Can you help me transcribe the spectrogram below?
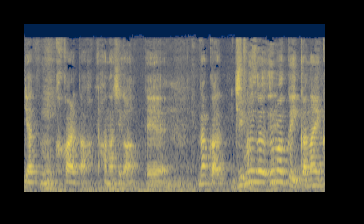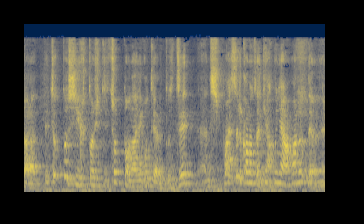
やつも書かれた話があって、なんか自分がうまくいかないからってちょっとシフトしてちょっと同じことやるとぜ失敗する可能性は逆に上がるんだよね、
